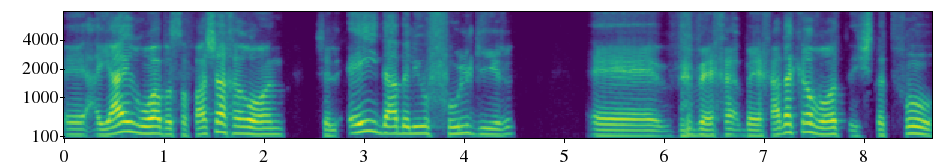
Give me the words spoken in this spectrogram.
אה, היה אירוע בסופש האחרון של AEW Full Gear, ובאחד הקרבות השתתפו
